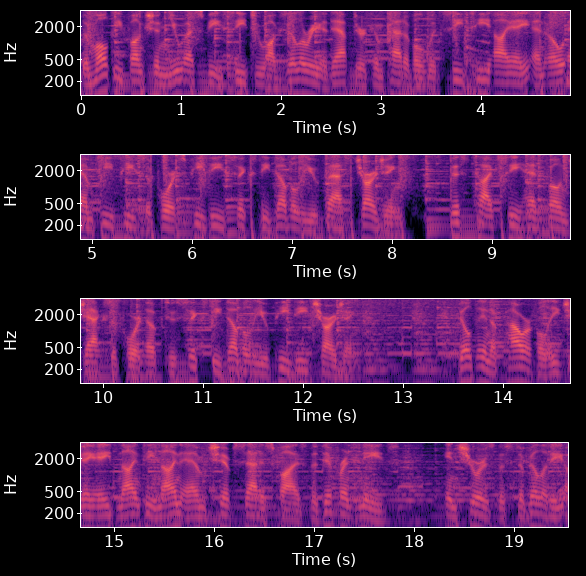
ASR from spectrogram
The multifunction USB-C to auxiliary adapter compatible with CTIA and OMTP supports PD60W fast charging, this Type-C headphone jack support up to 60W PD charging. Built in a powerful EJ899M chip satisfies the different needs, ensures the stability of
